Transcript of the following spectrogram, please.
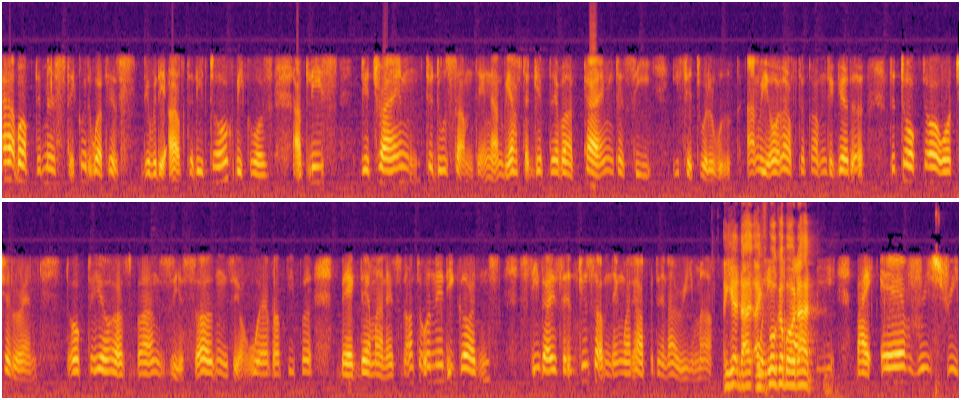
I'm optimistic with what is with the after the talk because at least they're trying to do something and we have to give them a time to see if it will work. And we all have to come together to talk to our children. Talk to your husbands, your sons, your whoever people, beg them. And it's not only the gardens. Steve, I sent you something what happened in Arima. Yeah, that, I spoke about that. By every street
